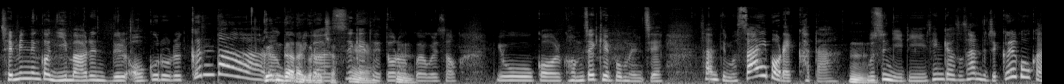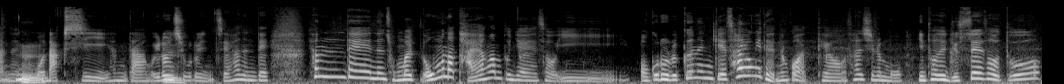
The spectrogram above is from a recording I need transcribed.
재밌는 건 이 말은 늘 어그로를 끈다라고 끈다라 우리가 그러죠. 쓰게 예. 되더라고요. 그래서 요걸 검색해 보면 이제 사람들이 뭐 사이버 렉하다. 음. 무슨 일이 생겨서 사람들이 끌고 가는 음. 뭐 낚시한다. 뭐 이런 음. 식으로 이제 하는데 현대는 정말 너무나 다양한 분야에서 이 어그로를 끄는 게 사용이 되는 것 같아요. 사실은 뭐 인터넷 뉴스에서도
